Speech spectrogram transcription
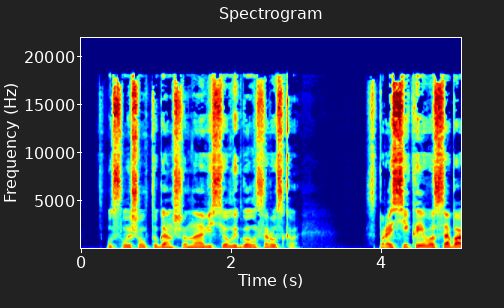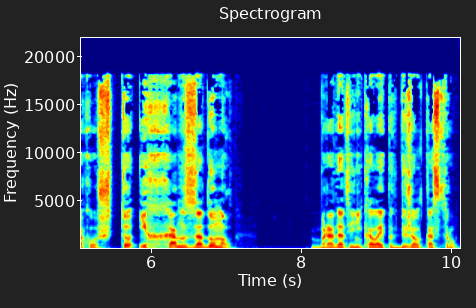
— услышал Туган Шуна веселый голос русского. «Спроси-ка его собаку, что их хан задумал?» Бородатый Николай подбежал к костру.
